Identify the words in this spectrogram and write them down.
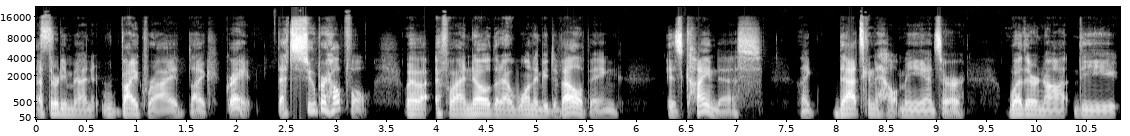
a- a 30 minute bike ride, like, great, that's super helpful. If I know that I want to be developing is kindness, like that's going to help me answer whether or not the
